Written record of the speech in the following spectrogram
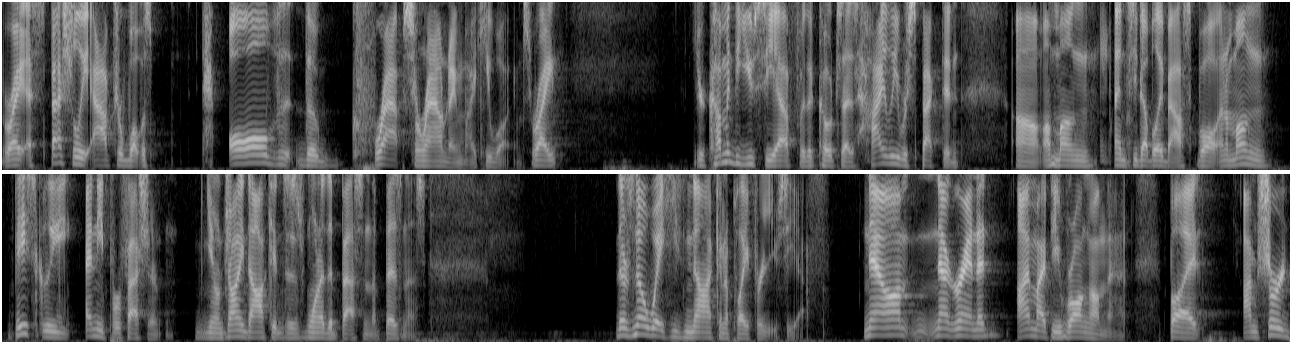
right? Especially after what was all the, the crap surrounding Mikey Williams, right? You're coming to UCF with a coach that is highly respected uh, among NCAA basketball and among basically any profession. You know, Johnny Dawkins is one of the best in the business. There's no way he's not going to play for UCF. Now, um, now, granted, I might be wrong on that, but I'm sure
